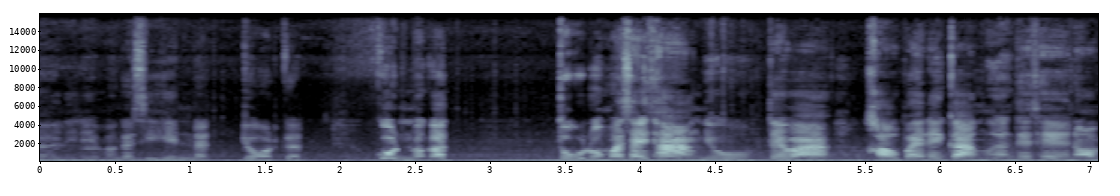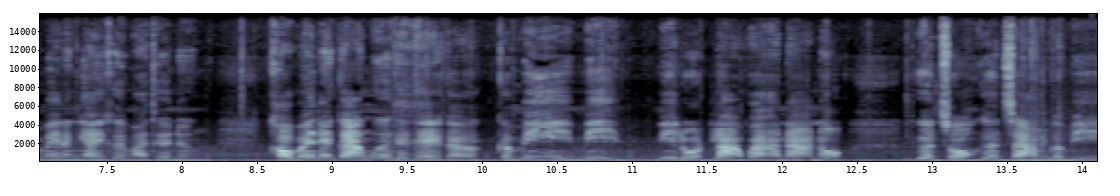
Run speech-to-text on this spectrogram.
เออนี่เดี๋ยวมันก็สิเห็นน่ะจอดกับกลมันก็ตูดออกมาใช้ทางอยู่ แต่ว่าเขาไปในกลางเมืองแท้ๆเนาะแม่นางไงเคยมาเทื่อหนึ่งเขาไปในกลางเมืองแท้ๆก็ก็มีมีมีรถล่างพาหนะเนาะเพื่อนสองเพื่อนสามก็มี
